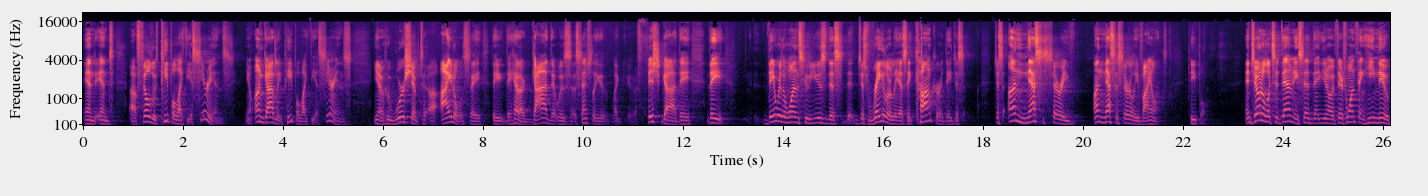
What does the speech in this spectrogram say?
and, and uh, filled with people like the Assyrians, you know, ungodly people like the Assyrians, you know, who worshiped uh, idols. They, they, they had a god that was essentially like a fish god. They, they, they were the ones who used this just regularly as they conquered. They just, just unnecessary, unnecessarily violent people. And Jonah looks at them and he said that, you know, if there's one thing he knew,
